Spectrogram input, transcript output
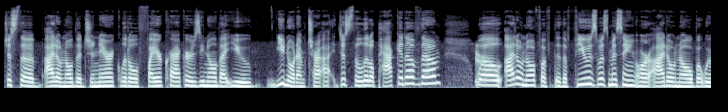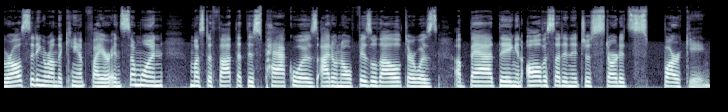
just the I don't know the generic little firecrackers. You know that you you know what I'm trying. Just the little packet of them. Sure. Well, I don't know if a, the fuse was missing or I don't know, but we were all sitting around the campfire and someone must have thought that this pack was, I don't know, fizzled out or was a bad thing, and all of a sudden it just started sparking.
